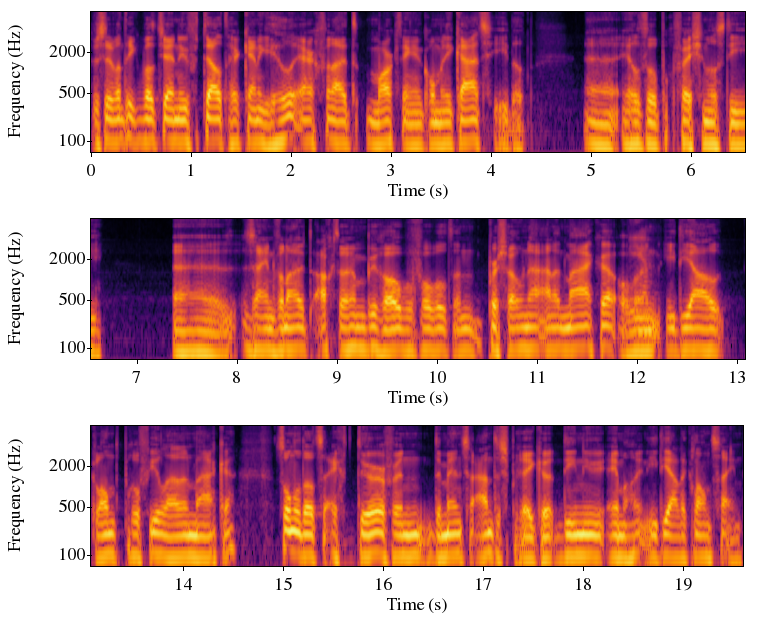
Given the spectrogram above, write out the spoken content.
Dus, eh, want ik, wat jij nu vertelt, herken ik heel erg vanuit marketing en communicatie. Dat eh, heel veel professionals die eh, zijn vanuit achter hun bureau bijvoorbeeld een persona aan het maken of Ja. een ideaal klantprofiel aan het maken. Zonder dat ze echt durven de mensen aan te spreken die nu eenmaal hun ideale klant zijn.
